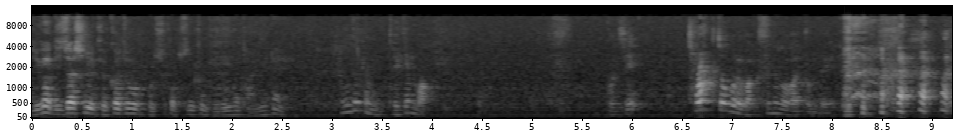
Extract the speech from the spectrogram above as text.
네가 네 자신을 객관적으로 볼 수가 없으니까 모르는 거 당연해. 형들은 되게 막 뭐지? 철학적으로 막 쓰는 것 같던데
